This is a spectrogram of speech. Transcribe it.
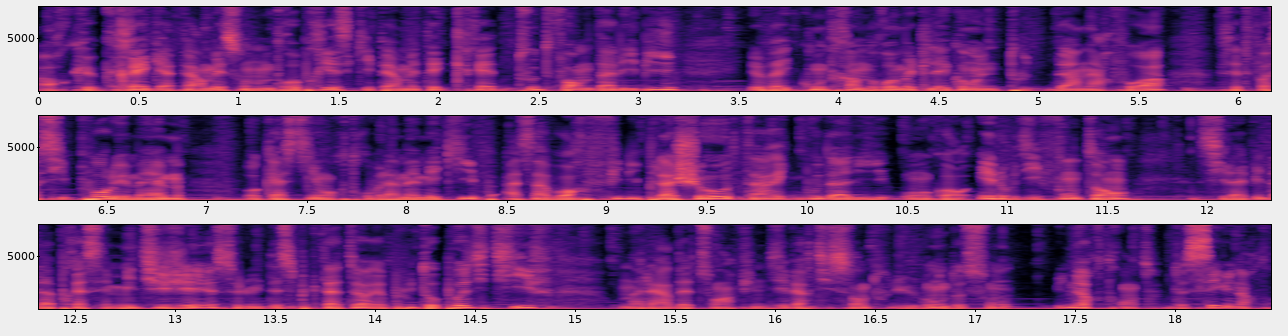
Alors que Greg a fermé son entreprise qui permettait de créer toute forme d'alibi, il va être contraint de remettre les gants une toute dernière fois, cette fois-ci pour lui-même. Au casting on retrouve la même équipe, à savoir Philippe Lachaud, Tarek Boudali ou encore Elodie Fontan. Si la vie de la presse est mitigée, celui des spectateurs est plutôt positif. On a l'air d'être sur un film divertissant tout du long de son 1h30, de ses 1h30.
